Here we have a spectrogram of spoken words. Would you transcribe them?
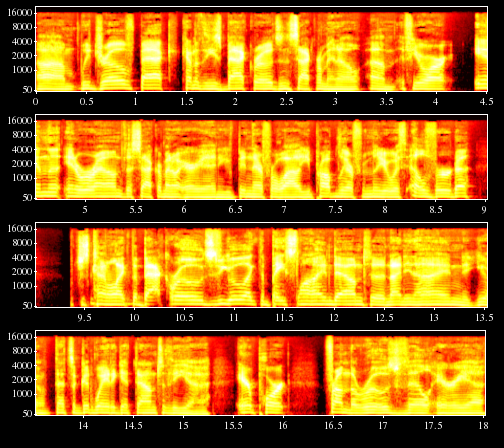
um, we drove back kind of these back roads in Sacramento. Um, if you are in the in around the Sacramento area and you've been there for a while, you probably are familiar with Elverta which is kind of like the back roads. You go like the baseline down to 99. You know, that's a good way to get down to the uh, airport from the Roseville area.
